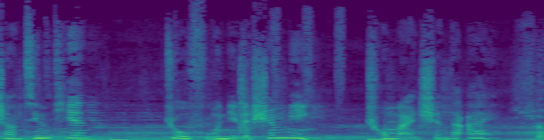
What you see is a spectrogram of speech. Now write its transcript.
上今天，祝福你的生命充满神的爱。神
